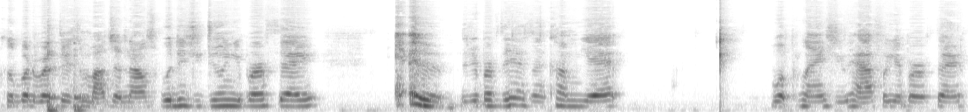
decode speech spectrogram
So, the birthday is about to announce. What did you do on your birthday? your birthday hasn't come yet. What plans you have for your birthday?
